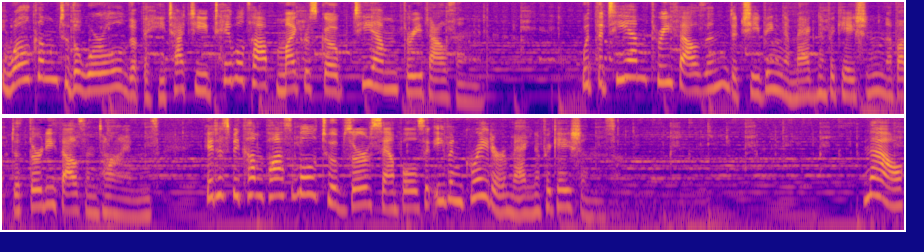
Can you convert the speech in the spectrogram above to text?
Welcome to the world of the Hitachi Tabletop Microscope TM3000. With the TM3000 achieving a magnification of up to 30,000 times, it has become possible to observe samples at even greater magnifications. Now,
